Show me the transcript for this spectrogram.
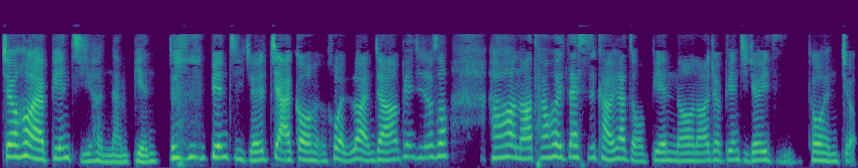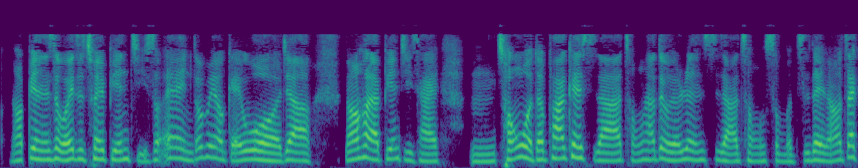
就后来编辑很难编，就是编辑觉得架构很混乱，这样编辑就说好好，然后他会再思考一下怎么编哦，然后就编辑就一直拖很久，然后变成是我一直催编辑说，哎、欸，你都没有给我这样，然后后来编辑才嗯从我的 podcast 啊，从他对我的认识啊，从什么之类，然后再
